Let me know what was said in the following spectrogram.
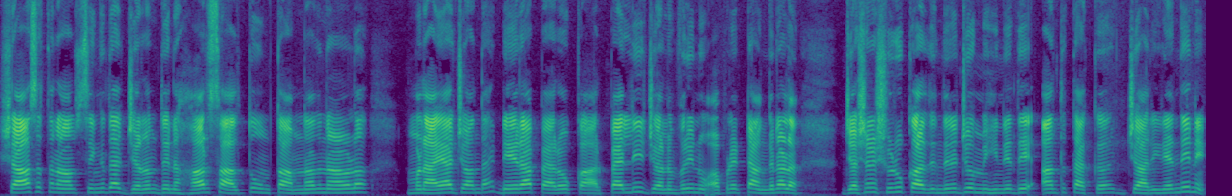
ਸ਼ਾਹ ਸਤਨਾਮ ਸਿੰਘ ਦਾ ਜਨਮ ਦਿਨ ਹਰ ਸਾਲ ਧੂਮ-ਧਾਮ ਨਾਲ ਮਨਾਇਆ ਜਾਂਦਾ ਹੈ। ਡੇਰਾ ਪੈਰੋਕਾਰ ਪਹਿਲੀ ਜਨਵਰੀ ਨੂੰ ਆਪਣੇ ਢੰਗ ਨਾਲ ਜਸ਼ਨ ਸ਼ੁਰੂ ਕਰ ਦਿੰਦੇ ਨੇ, ਜੋ ਮਹੀਨੇ ਦੇ ਅੰਤ ਤੱਕ ਜਾਰੀ ਰਹਿੰਦੇ ਨੇ।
